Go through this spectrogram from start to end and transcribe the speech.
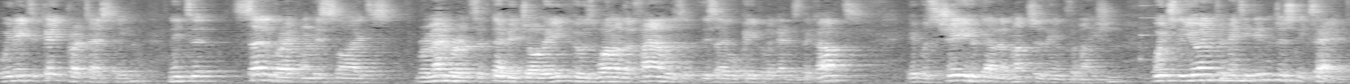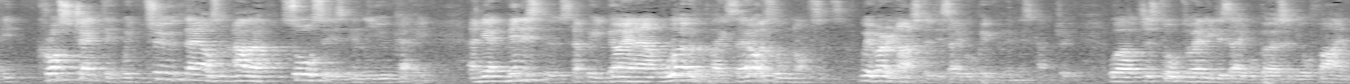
We need to keep protesting. Need to celebrate on this slide's remembrance of Debbie Jolly, who was one of the founders of Disabled People Against the Cuts. It was she who gathered much of the information, which the UN committee didn't just accept, it cross-checked it with 2,000 other sources in the UK, and yet ministers have been going out all over the place saying, oh, it's all nonsense. We're very nice to disabled people in this country. Well, just talk to any disabled person, you'll find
